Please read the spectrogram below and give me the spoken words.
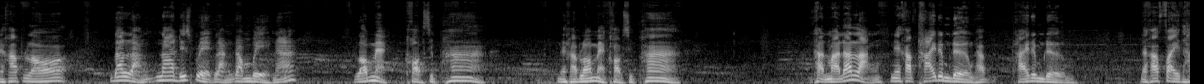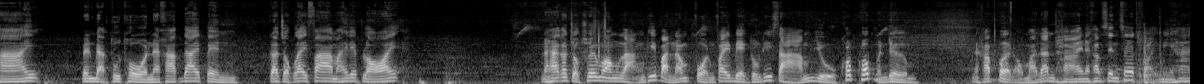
นะครับล้อด้านหลังหน้าดิสเบรกหลังดัมเบรกนะล้อแม็กขอบ 15นะครับล้อแม็กขอบ 15 ถัดมาด้านหลังเนี่ยครับท้ายเดิมๆครับท้ายเดิมๆ นะครับ ไฟท้ายเป็นแบบทูโทนนะครับ ได้เป็นกระจกไล่ฟ้ามาให้เรียบร้อยนะฮะกระจกช่วยมองหลังที่ปัดน้ำฝนไฟเบรกตรงที่ 3 อยู่ครบๆเหมือนเดิมนะครับ เปิดออกมาด้านท้ายนะครับ เซ็นเซอร์ถอยมีให้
